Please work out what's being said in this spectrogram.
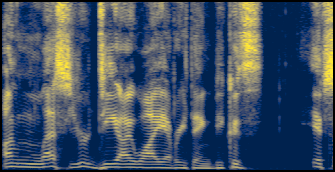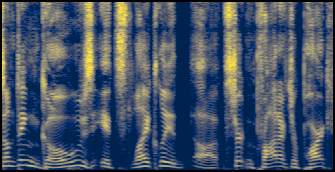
unless you're DIY everything because. If something goes, it's likely a certain product or part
